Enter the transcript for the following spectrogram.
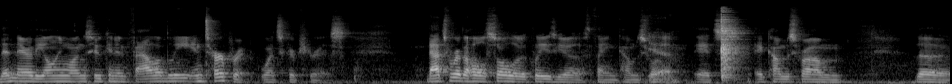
then they're the only ones who can infallibly interpret what scripture is. That's where the whole sola ecclesia thing comes from. Yeah. It's it comes from the.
